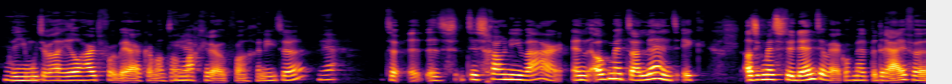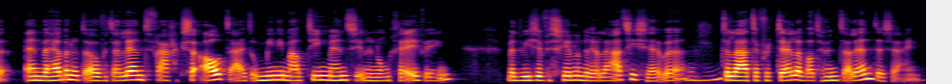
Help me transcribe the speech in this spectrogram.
Hm. Je moet er wel heel hard voor werken, want dan mag je er ook van genieten. Ja. Het, het, is, het is gewoon niet waar. En ook met talent. Ik, als ik met studenten werk of met bedrijven en we hebben het over talent, vraag ik ze altijd om minimaal tien mensen in hun omgeving, met wie ze verschillende relaties hebben, Mhm. te laten vertellen wat hun talenten zijn.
